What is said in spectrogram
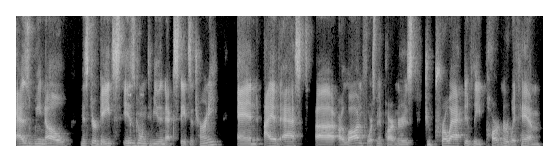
As we know, Mr. Bates is going to be the next state's attorney. And I have asked uh, our law enforcement partners to proactively partner with him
